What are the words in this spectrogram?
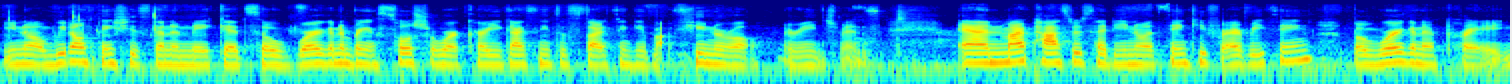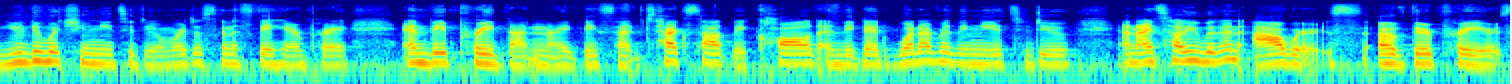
you know, we don't think she's going to make it, so we're going to bring a social worker. You guys need to start thinking about funeral arrangements. And my pastor said, you know what, thank you for everything, but we're going to pray. You do what you need to do, and we're just going to stay here and pray. And they prayed that night. They sent texts out, they called, and they did whatever they needed to do. And I tell you, within hours of their prayers,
